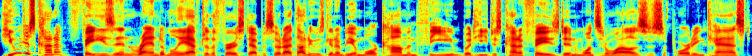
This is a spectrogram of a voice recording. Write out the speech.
he would just kind of phase in randomly after the first episode. I thought he was going to be a more common theme, but he just kind of phased in once in a while as a supporting cast.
